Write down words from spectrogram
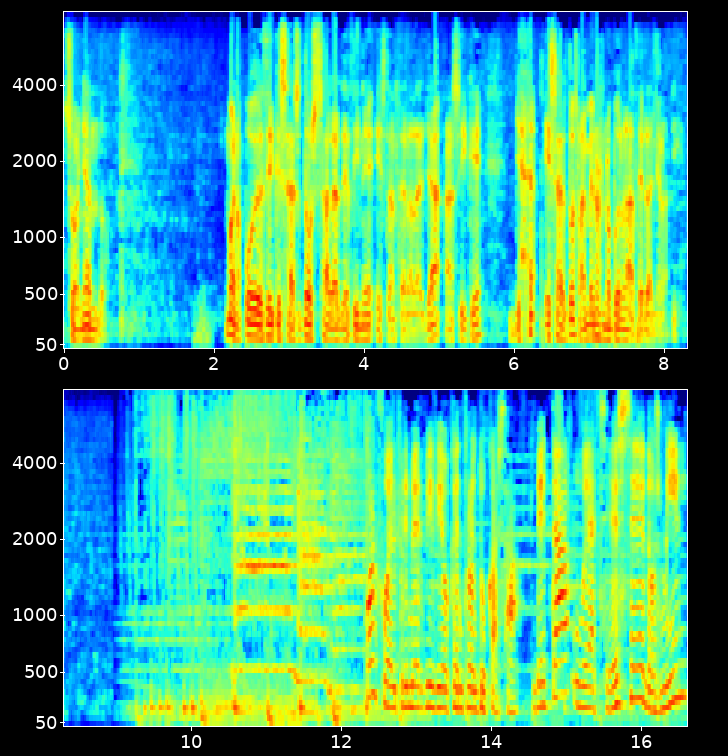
soñando. Bueno, puedo decir que esas dos salas de cine están cerradas ya, así que ya esas dos al menos no pueden hacer daño a nadie. ¿Cuál fue el primer vídeo que entró en tu casa? ¿Beta, VHS, 2000?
